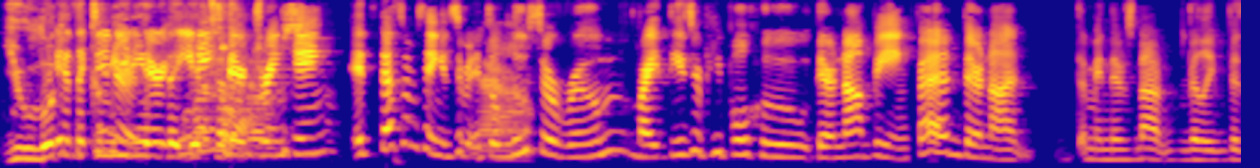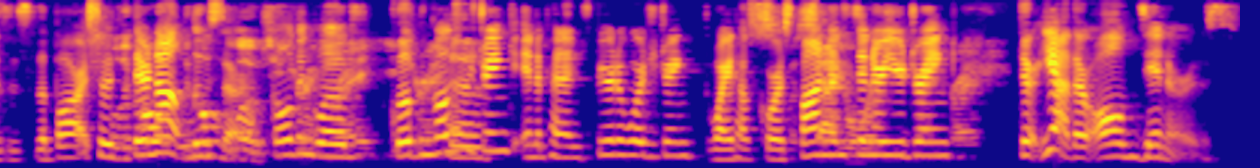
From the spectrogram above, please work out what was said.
You look at the dinner. comedians They're eating, they're host. drinking. It's that's what I'm saying. It's it's a looser room, right? These are people who they're not being fed. They're not. I mean, there's not really visits to the bar, so Well, the they're Gold- not the looser. Globes you Golden drink, Globes, right? Golden drink. Globes you Yeah. drink, Independent Spirit Awards you drink, White House SAG Correspondence dinner you drink. right? They're yeah, they're all dinners.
